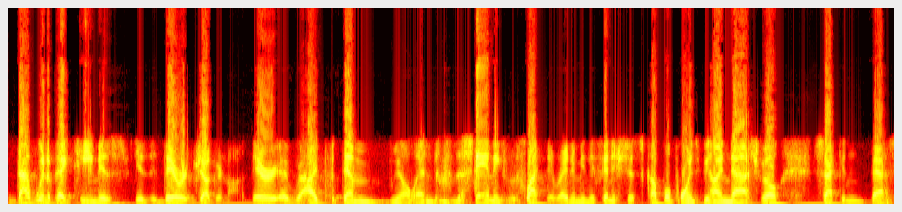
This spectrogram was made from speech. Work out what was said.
that Winnipeg team is, is they're a juggernaut. They're I put them, you know, and the standings reflect it, right? I mean, they finished just a couple points behind Nashville, second best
